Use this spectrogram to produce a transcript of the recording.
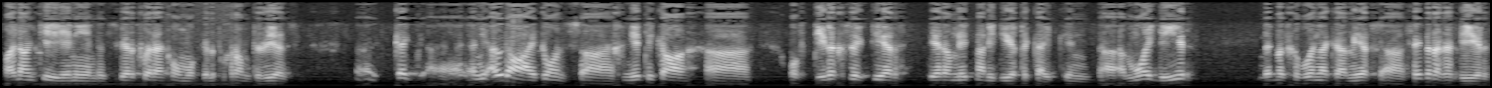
baie dankie Jenny en dit is weer voorreg om op julle program te wees. Uh, kyk, uh, in die ou dae het ons uh, genetika uh of diere geselekteer deur om net na die dier te kyk en 'n uh, mooi dier dit was gewoonlik 'n meer uh, vetterige dier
